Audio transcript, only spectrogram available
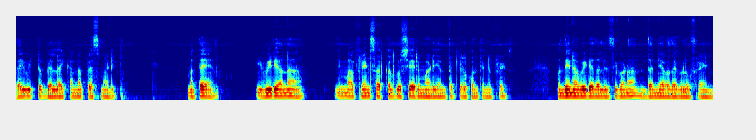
ದಯವಿಟ್ಟು ಬೆಲ್ ಐಕನ್ನ ಪ್ರೆಸ್ ಮಾಡಿ. ಮತ್ತು ಈ ವಿಡಿಯೋನ ನಿಮ್ಮ ಫ್ರೆಂಡ್ ಸರ್ಕಲ್ಗೂ ಶೇರ್ ಮಾಡಿ ಅಂತ ಕೇಳ್ಕೊತೀನಿ ಫ್ರೆಂಡ್ಸ್ ಮುಂದಿನ ವೀಡಿಯೋದಲ್ಲಿ ಸಿಗೋಣ. ಧನ್ಯವಾದಗಳು ಫ್ರೆಂಡ್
